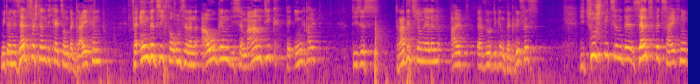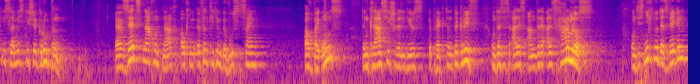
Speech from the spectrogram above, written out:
Mit einer Selbstverständlichkeit sondergleichen verändert sich vor unseren Augen die Semantik, der Inhalt dieses traditionellen, alterwürdigen Begriffes, die zuspitzende Selbstbezeichnung islamistischer Gruppen ersetzt nach und nach auch im öffentlichen Bewusstsein, auch bei uns, den klassisch religiös geprägten Begriff. Und das ist alles andere als harmlos. Und ist nicht nur deswegen,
